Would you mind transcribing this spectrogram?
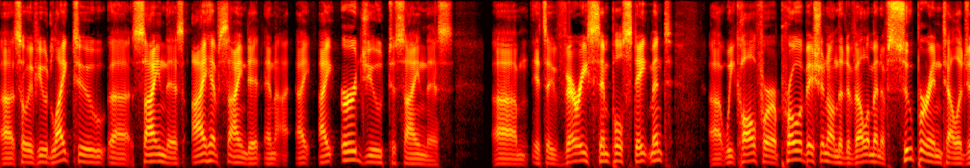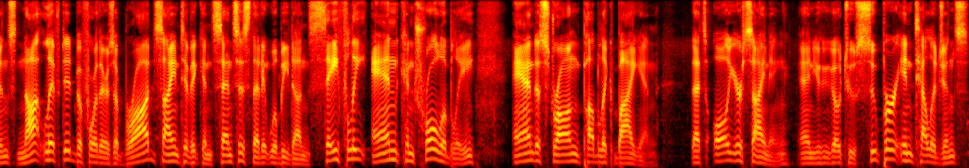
Uh, so if you would like to uh, sign this, I have signed it, and I, I, I urge you to sign this. Um, it's a very simple statement. Uh, we call for a prohibition on the development of superintelligence not lifted before there's a broad scientific consensus that it will be done safely and controllably and a strong public buy in. That's all you're signing. And you can go to superintelligence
